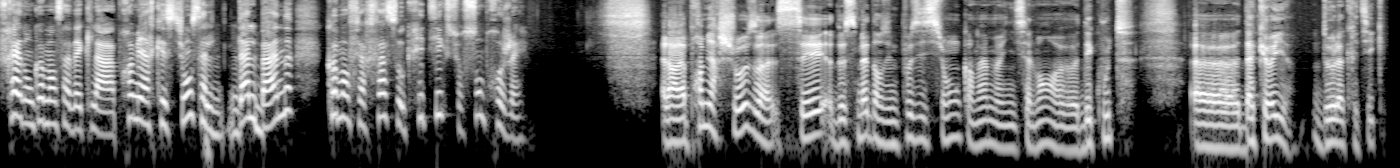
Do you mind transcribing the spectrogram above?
Fred, on commence avec la première question, celle d'Alban. Comment faire face aux critiques sur son projet? Alors la première chose, c'est de se mettre dans une position quand même initialement euh, d'écoute, euh, d'accueil de la critique,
